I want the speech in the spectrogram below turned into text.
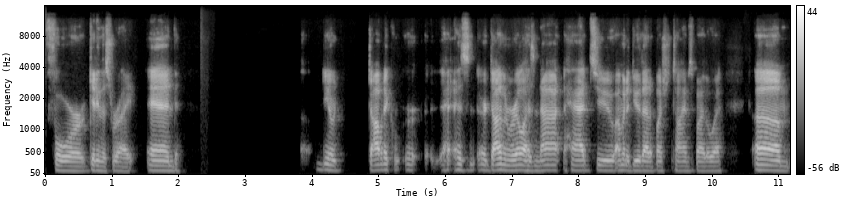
for getting this right. And you know Dominic has or Donovan Raiola has not had to. I'm going to do that a bunch of times, by the way. Um,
